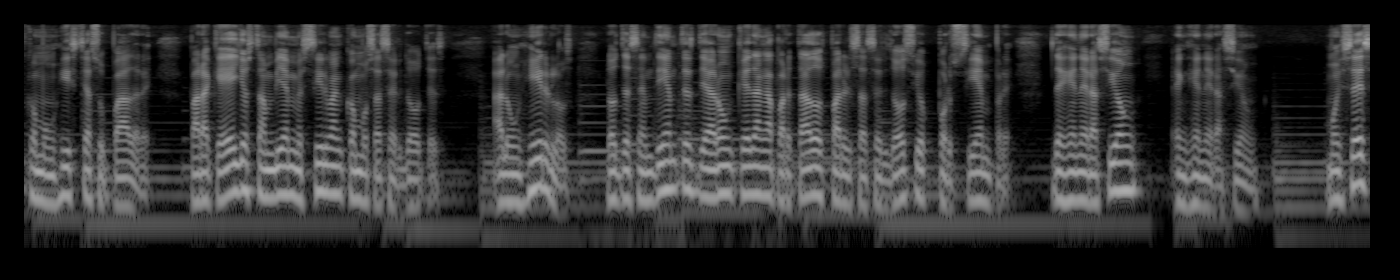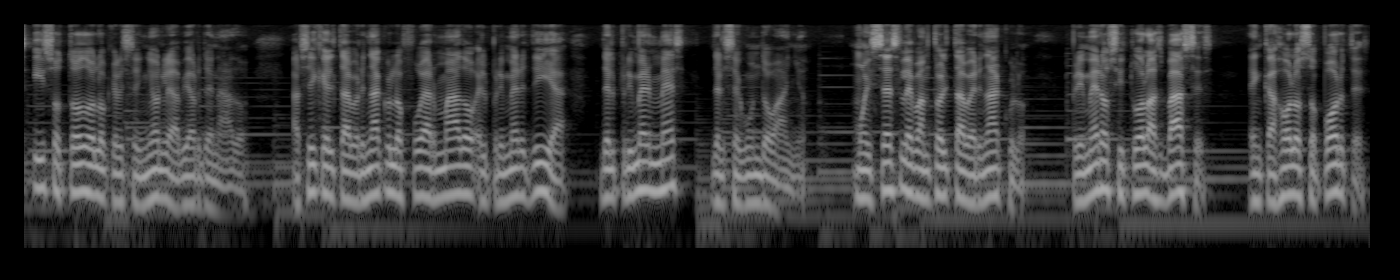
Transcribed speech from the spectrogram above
como ungiste a su padre, para que ellos también me sirvan como sacerdotes. Al ungirlos, los descendientes de Aarón quedan apartados para el sacerdocio por siempre, de generación en generación. Moisés hizo todo lo que el Señor le había ordenado. Así que el tabernáculo fue armado el primer día del primer mes del segundo año. Moisés levantó el tabernáculo. Primero situó las bases, encajó los soportes,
